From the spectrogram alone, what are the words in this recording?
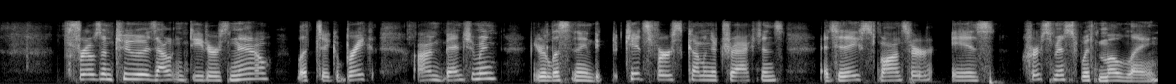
Frozen 2 is out in theaters now. Let's take a break. I'm Benjamin. You're listening to Kids First Coming Attractions, and today's sponsor is Christmas with Mo Lang.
